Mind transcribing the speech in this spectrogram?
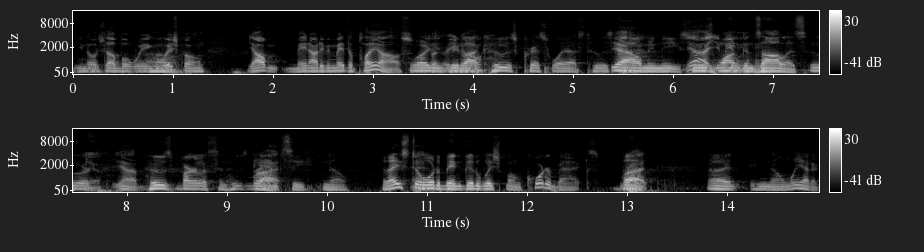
you know, double wing Oh. wishbone, y'all may not even made the playoffs. well but, you'd be you know? like who is chris west who is Yeah. kyle muniz Yeah, who's juan be- gonzalez who are Yeah. yeah, who's Burleson, who's Right. Campsey, you know. They still would have been good wishbone quarterbacks, but uh, you know we had a,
